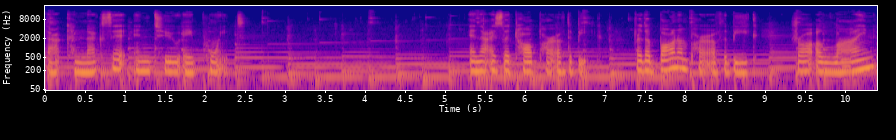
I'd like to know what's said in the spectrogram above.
that connects it into a point. And that is the top part of the beak. For the bottom part of the beak, draw a line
